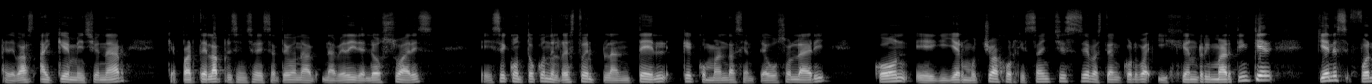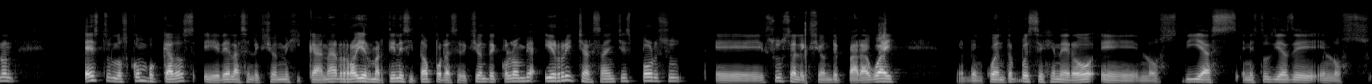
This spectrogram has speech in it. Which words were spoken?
Además hay que mencionar que aparte de la presencia de Santiago Naveda y de Leo Suárez, eh, se contó con el resto del plantel que comanda Santiago Solari, con eh, Guillermo Ochoa, Jorge Sánchez, Sebastián Córdoba y Henry Martín, que, quienes fueron estos los convocados eh, de la selección mexicana, Roger Martínez citado por la selección de Colombia y Richard Sánchez por su, su selección de Paraguay. El encuentro pues se generó en los días, en estos días de, en los,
